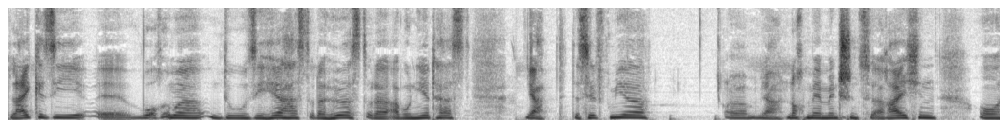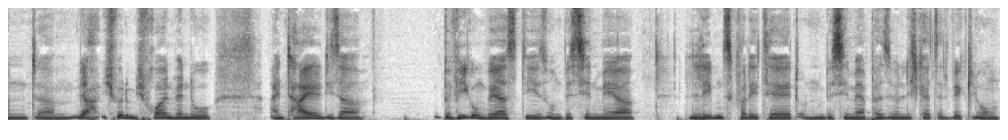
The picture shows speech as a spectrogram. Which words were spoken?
Like sie, äh, wo auch immer du sie her hast oder hörst oder abonniert hast. Ja, das hilft mir ähm, ja, noch mehr Menschen zu erreichen. Und ähm, ja, ich würde mich freuen, wenn du ein Teil dieser Bewegung wärst, die so ein bisschen mehr Lebensqualität und ein bisschen mehr Persönlichkeitsentwicklung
